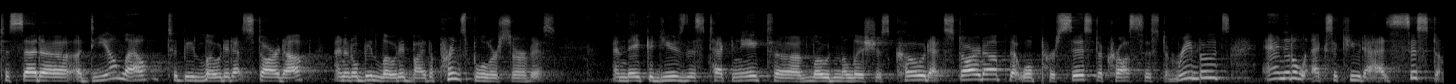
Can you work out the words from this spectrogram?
to set a, a DLL to be loaded at startup, and it'll be loaded by the print spooler service. And they could use this technique to load malicious code at startup that will persist across system reboots, and it'll execute as system.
